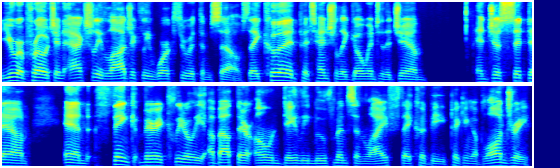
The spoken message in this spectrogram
your approach and actually logically work through it themselves. They could potentially go into the gym and just sit down and think very clearly about their own daily movements in life. They could be picking up laundry.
